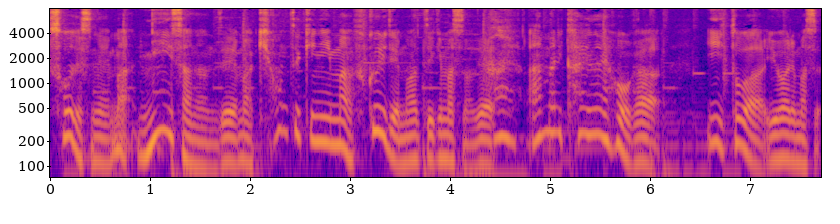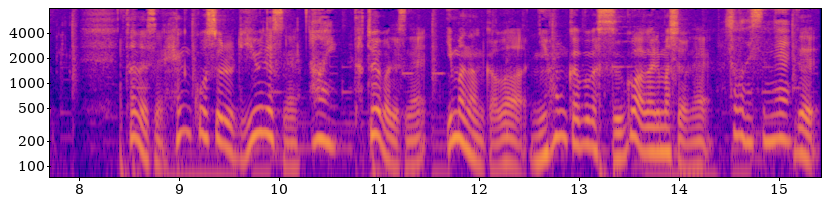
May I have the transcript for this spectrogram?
そうですね、まあ、NISA なんで、まあ、基本的にまあ複利で回っていきますので、はい。あんまり変えない方がいいとは言われます。ただですね、変更する理由ですね。はい。例えばですね、今なんかは日本株がすごい上がりましたよね。そうですね。で、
